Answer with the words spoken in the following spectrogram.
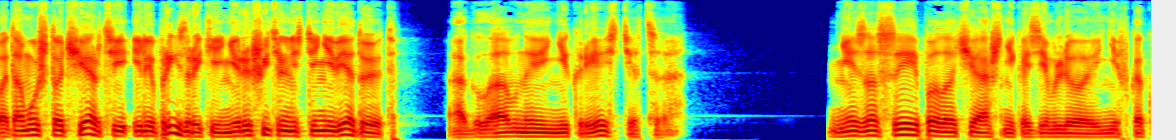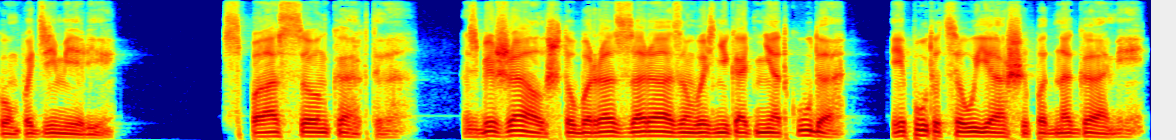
Потому что черти или призраки нерешительности не ведают, а главное не крестятся. Не засыпало чашника землей ни в каком подземелье. Спасся он как-то. Сбежал, чтобы раз за разом возникать ниоткуда и путаться у Яши под ногами.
